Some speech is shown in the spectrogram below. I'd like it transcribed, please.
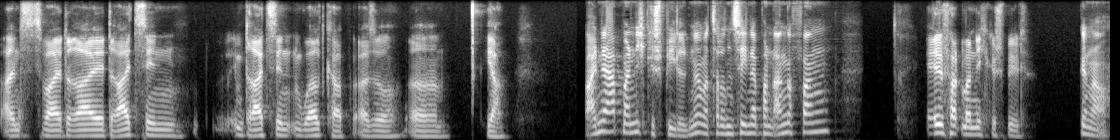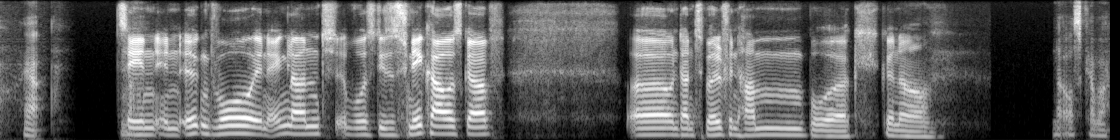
1, 2, 3, 13, im 13. World Cup. Also ähm, ja, Eine hat man nicht gespielt, ne? 2010 hat man angefangen. elf hat man nicht gespielt. Genau, ja. Zehn in irgendwo in England, wo es dieses Schneechaos gab. Äh, und dann zwölf in Hamburg, genau. In der Ausgabe.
